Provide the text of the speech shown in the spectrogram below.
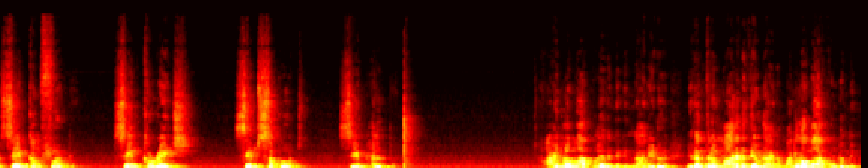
the same comfort same courage same support same help ఆయనలో మార్పు లేదండి. నిన్న నేడు నిరంతరం మారిన దేవుడు ఆయన. మనలో మార్పు ఉంటుంది.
